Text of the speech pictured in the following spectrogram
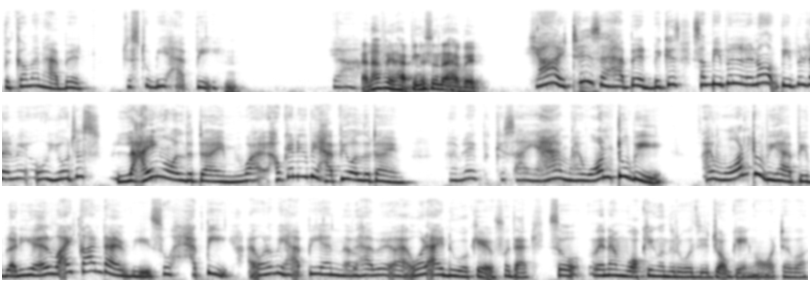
become an habit just to be happy. Hmm. Yeah. I love it. Happiness in the habit. Yeah, it is a habit because some people, you know, people tell me, "Oh, you're just lying all the time. Why? How can you be happy all the time?" I'm like, "Because I am. I want to be. I want to be happy. Bloody hell! Why can't I be so happy? I want to be happy and uh, have uh, what I do. Okay, for that. So when I'm walking on the roads, you're jogging or whatever.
